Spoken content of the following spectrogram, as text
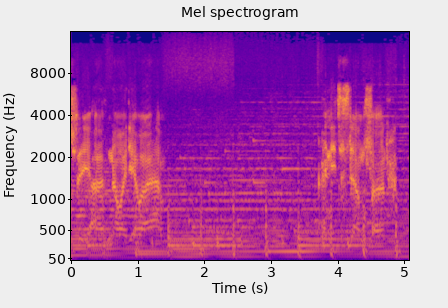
I have no idea where I am. I need to stay on the phone.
